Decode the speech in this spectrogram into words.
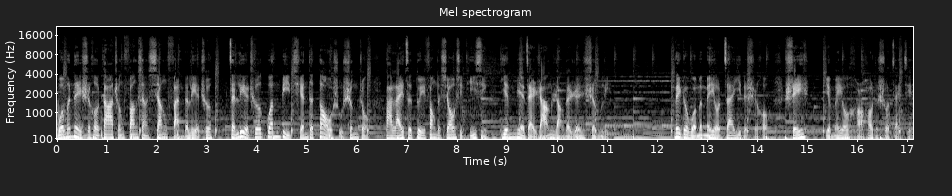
我们那时候搭乘方向相反的列车，在列车关闭前的倒数声中，把来自对方的消息提醒湮灭在嚷嚷的人声里。那个我们没有在意的时候，谁也没有好好的说再见。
